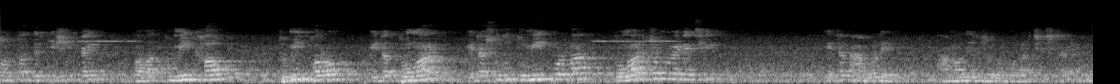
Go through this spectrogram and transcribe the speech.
সন্তানদেরকে শিখাই, বাবা তুমি খাও, তুমি ধরো, এটা তোমার, এটা শুধু তুমিই করবা, তোমার জন্য এনেছি। এটা না বলে আমাদের জন্য বলার চেষ্টা করি।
